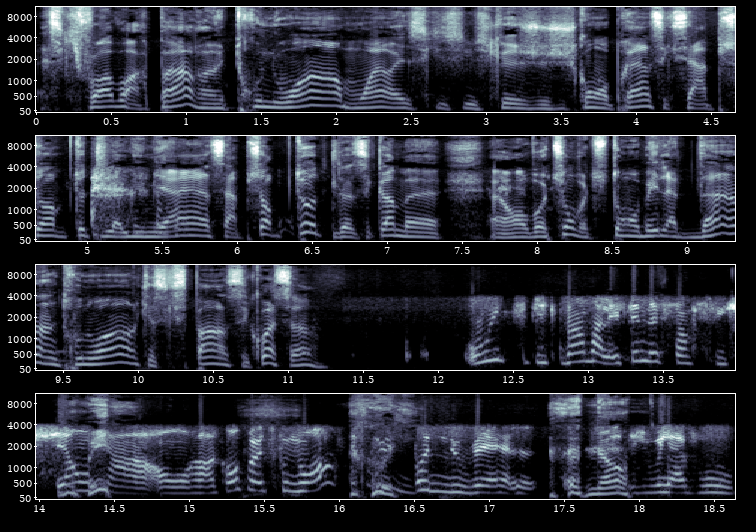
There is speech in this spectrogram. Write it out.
Est-ce qu'il faut avoir peur? Un trou noir, moi, ce que, je, comprends, c'est que ça absorbe toute la lumière, ça absorbe tout. C'est comme, euh, on va-tu on va tomber là-dedans, dans le trou noir? Qu'est-ce qui se passe? C'est quoi ça? Oui, typiquement dans les films de science-fiction, quand on rencontre un trou noir, c'est une bonne nouvelle. non. Je vous l'avoue.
